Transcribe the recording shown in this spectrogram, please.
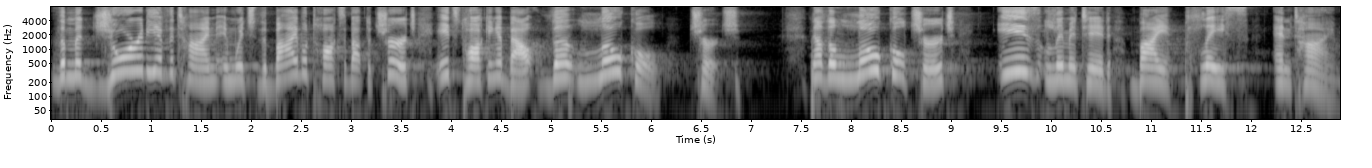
the majority of the time in which the Bible talks about the church, it's talking about the local church. Now, the local church is limited by place and time.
